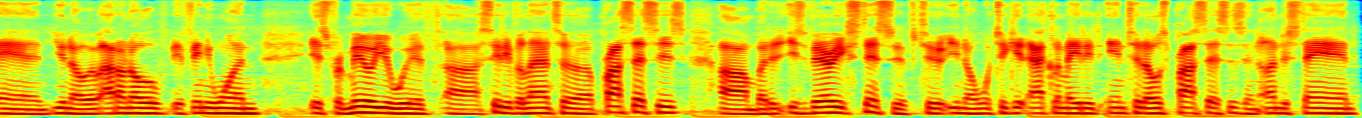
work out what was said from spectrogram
and you know, I don't know if anyone is familiar with uh, City of Atlanta processes, um, but it's very extensive to you know to get acclimated into those processes and understand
